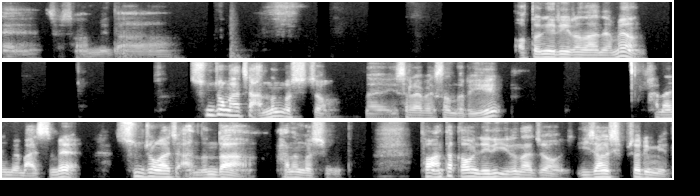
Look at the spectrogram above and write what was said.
네, 죄송합니다. 어떤 일이 일어나냐면 순종하지 않는 것이죠. 네, 이스라엘 백성들이 하나님의 말씀에 순종하지 않는다 하는 것입니다. 더 안타까운 일이 일어나죠. 2장 10절입니다.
